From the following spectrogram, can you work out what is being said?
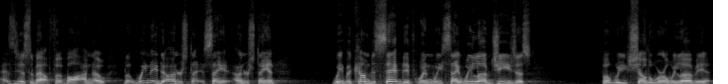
That's just about football, I know. But we need to understand, say, understand we become deceptive when we say we love Jesus, but we show the world we love it.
